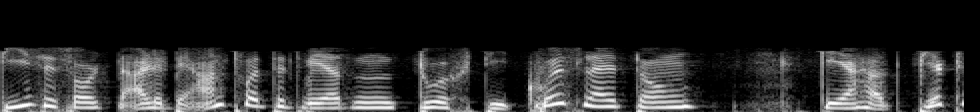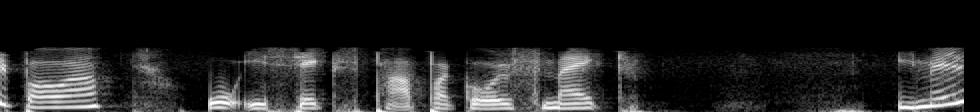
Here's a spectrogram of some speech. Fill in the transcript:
diese sollten alle beantwortet werden durch die Kursleitung Gerhard Birkelbauer, OE6 Papa Golf Mike. E-Mail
